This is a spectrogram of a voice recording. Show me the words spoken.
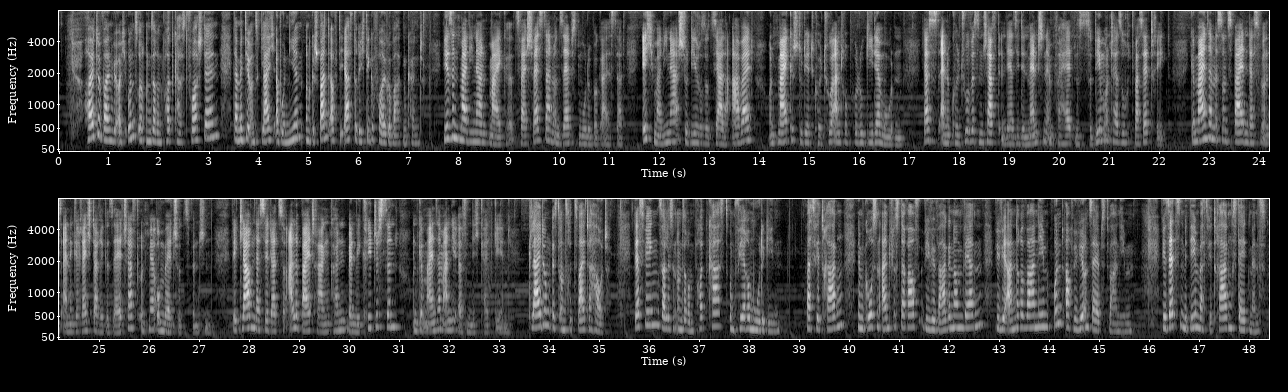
Heute wollen wir euch uns und unseren Podcast vorstellen, damit ihr uns gleich abonnieren und gespannt auf die erste richtige Folge warten könnt. Wir sind Marlina und Maike, zwei Schwestern und selbst modebegeistert. Ich, Marlina, studiere soziale Arbeit und Maike studiert Kulturanthropologie der Moden. Das ist eine Kulturwissenschaft, in der sie den Menschen im Verhältnis zu dem untersucht, was er trägt. Gemeinsam ist uns beiden, dass wir uns eine gerechtere Gesellschaft und mehr Umweltschutz wünschen. Wir glauben, dass wir dazu alle beitragen können, wenn wir kritisch sind und gemeinsam an die Öffentlichkeit gehen. Kleidung ist unsere zweite Haut. Deswegen soll es in unserem Podcast um faire Mode gehen. Was wir tragen, nimmt großen Einfluss darauf, wie wir wahrgenommen werden, wie wir andere wahrnehmen und auch wie wir uns selbst wahrnehmen. Wir setzen mit dem, was wir tragen, Statements.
